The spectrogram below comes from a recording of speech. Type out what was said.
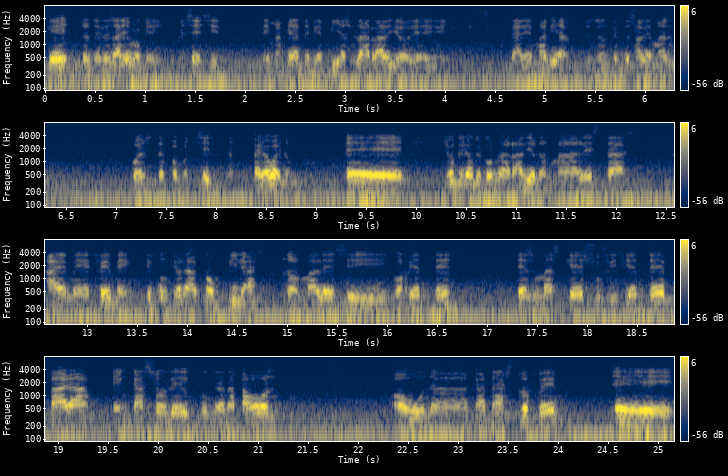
Que no es necesario, porque yo qué sé, si imagínate que pillas una radio de, de Alemania, pues no entiendes alemán, pues tampoco te sirve, Pero bueno, eh, yo creo que con una radio normal, estas AM-FM, que funciona con pilas normales y corrientes, es más que suficiente para, en caso de un gran apagón o una catástrofe, eh,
